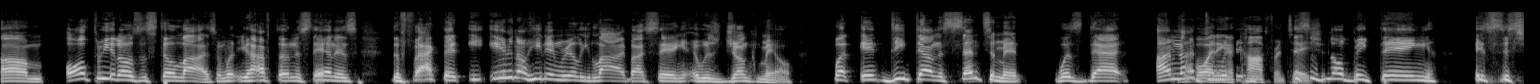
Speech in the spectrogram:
Um, all three of those are still lies. And what you have to understand is the fact that e- even though he didn't really lie by saying it was junk mail, but in deep down the sentiment was that I'm not avoiding doing a it- This is confrontation. no big thing. It's it's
